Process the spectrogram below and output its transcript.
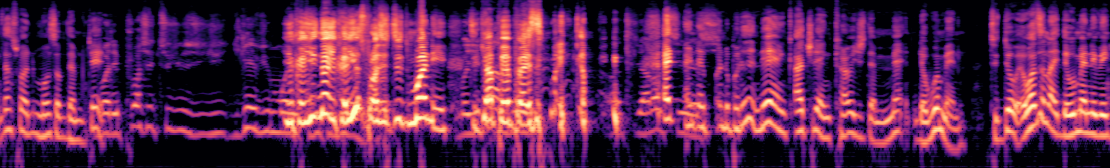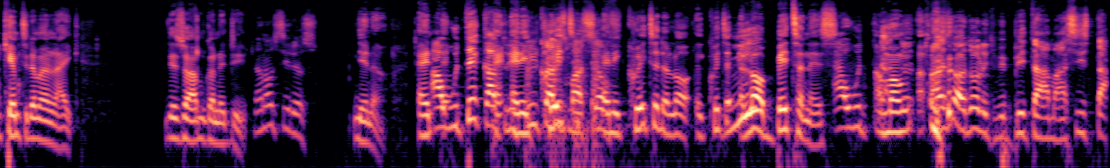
That's what most of them did. But the prostitute you, you, you gave you money. you can you to know you can use prostitute money But to get papers. And, and, and but then they actually encouraged the men, the women to do it. It wasn't like the women even came to them and like, "This is what I'm gonna do," You're not serious. you know. And I would take out and, and it created myself. and it created a lot. It created a lot of bitterness I would among. I I don't need to be bitter, my sister.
